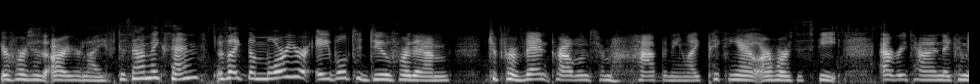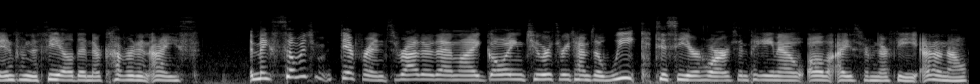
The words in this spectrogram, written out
your horses are your life. Does that make sense? It's like the more you're able to do for them to prevent problems from happening, like picking out our horse's feet every time they come in from the field and they're covered in ice it makes so much difference rather than like going two or three times a week to see your horse and picking out all the ice from their feet. I don't know.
